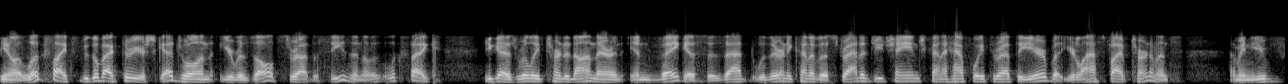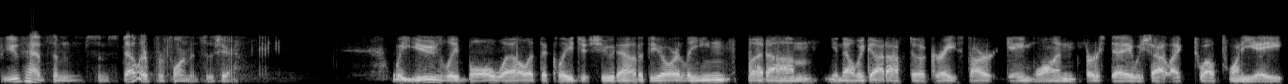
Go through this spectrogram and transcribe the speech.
you know, it looks like if you go back through your schedule and your results throughout the season, it looks like you guys really turned it on there in, in Vegas. Is that was there any kind of a strategy change kind of halfway throughout the year? But your last five tournaments, I mean, you've you've had some some stellar performances here. We usually bowl well at the collegiate shootout at the Orleans, but um, you know, we got off to a great start. Game one, first day, we shot like twelve twenty eight,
